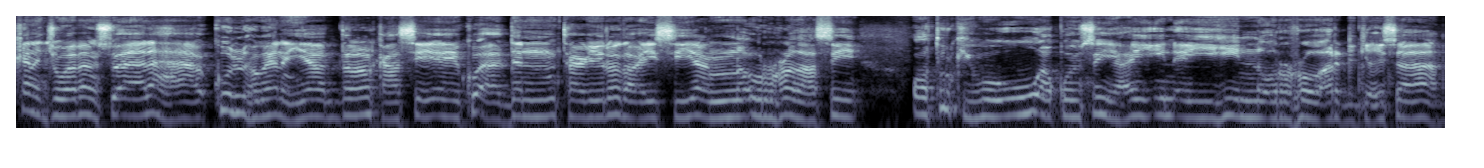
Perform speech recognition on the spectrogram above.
kana jawaabaan su'aalaha ku hogaanaya dalalkaasi ee ku aadan taageerada ay siiyaan ururadaasi oo turkigu uu aqoonsan yahay in ay yihiin ururo argagixiso ah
